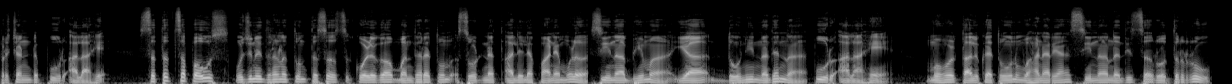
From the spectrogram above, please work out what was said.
प्रचंड पूर आला आहे. सततचा पाऊस उजनी धरणातून तसंच कोळेगाव बंधाऱ्यातून सोडण्यात आलेल्या पाण्यामुळं सीना भीमा या दोन्ही नद्यांना पूर आला आहे. मोहोळ तालुक्यातून वाहणाऱ्या सीना नदीचं रौद्ररूप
